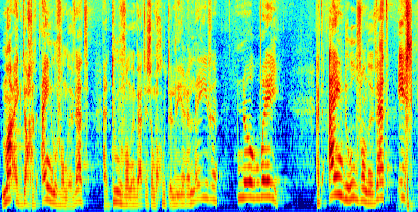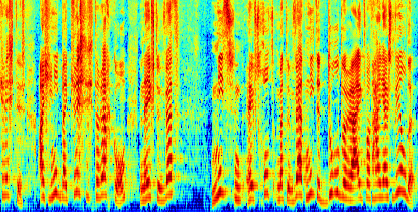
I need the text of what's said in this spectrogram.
Maar ik dacht, het einddoel van de wet, het doel van de wet is om goed te leren leven. No way. Het einddoel van de wet is Christus. Als je niet bij Christus terechtkomt, dan heeft de wet niet, heeft God met de wet niet het doel bereikt wat hij juist wilde.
